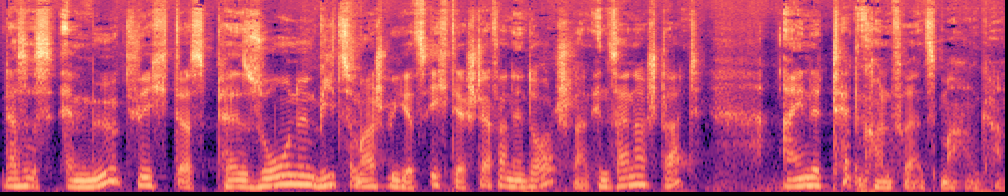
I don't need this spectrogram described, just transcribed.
dass es ermöglicht, dass Personen wie zum Beispiel jetzt ich, der Stefan in Deutschland, in seiner Stadt eine TED-Konferenz machen kann.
